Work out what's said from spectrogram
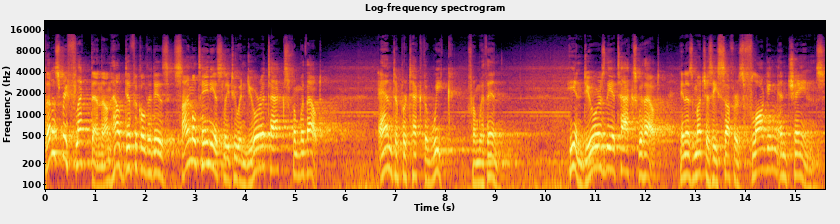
Let us reflect then on how difficult it is simultaneously to endure attacks from without and to protect the weak from within. He endures the attacks without, inasmuch as he suffers flogging and chains.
